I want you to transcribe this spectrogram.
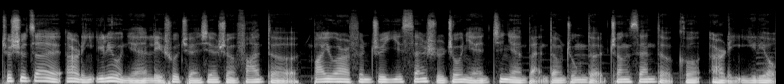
这是在二零一六年李树全先生发的八又二分之一三十周年纪念版当中的张三的歌《二零一六》。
